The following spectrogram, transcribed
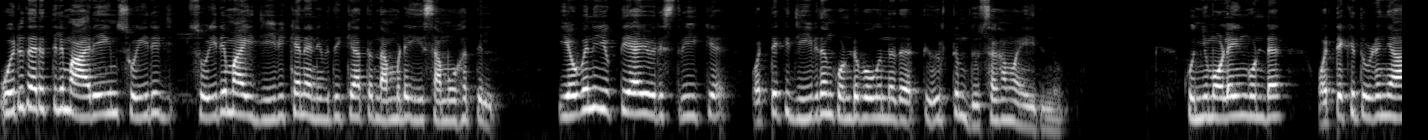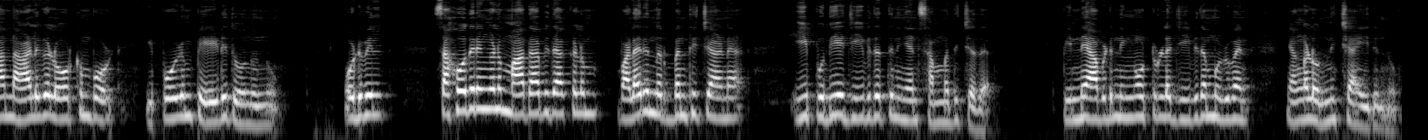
ഒരു തരത്തിലും ആരെയും സ്വൈര്യ സ്വൈര്യമായി ജീവിക്കാൻ അനുവദിക്കാത്ത നമ്മുടെ ഈ സമൂഹത്തിൽ യൗവനയുക്തിയായ ഒരു സ്ത്രീക്ക് ഒറ്റയ്ക്ക് ജീവിതം കൊണ്ടുപോകുന്നത് തീർത്തും ദുസ്സഹമായിരുന്നു. കുഞ്ഞുമോളെയും കൊണ്ട് ഒറ്റയ്ക്ക് തുഴഞ്ഞ ആ നാളുകൾ ഓർക്കുമ്പോൾ ഇപ്പോഴും പേടി തോന്നുന്നു. ഒടുവിൽ സഹോദരങ്ങളും മാതാപിതാക്കളും വളരെ നിർബന്ധിച്ചാണ് ഈ പുതിയ ജീവിതത്തിന് ഞാൻ സമ്മതിച്ചത്. പിന്നെ അവിടുന്ന് ഇങ്ങോട്ടുള്ള ജീവിതം മുഴുവൻ ഞങ്ങൾ ഒന്നിച്ചായിരുന്നു.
